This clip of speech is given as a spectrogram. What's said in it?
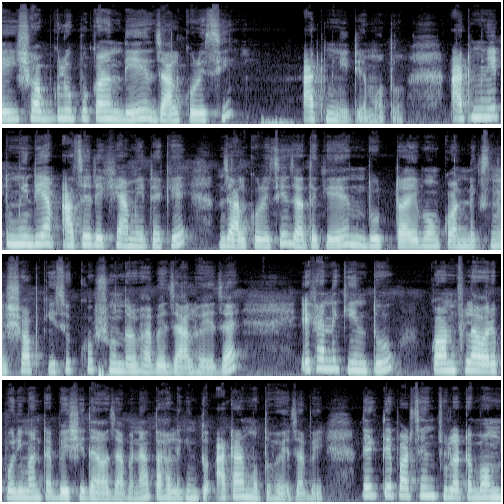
এই সবগুলো উপকরণ দিয়ে জাল করেছি আট মিনিটের মতো। আট মিনিট মিডিয়াম আঁচে রেখে আমি এটাকে জাল করেছি যাতে দুধটা এবং কনডেক্স সব কিছু খুব সুন্দরভাবে জাল হয়ে যায়। এখানে কিন্তু কর্নফ্লাওয়ারের পরিমাণটা বেশি দেওয়া যাবে না, তাহলে কিন্তু আটার মতো হয়ে যাবে। দেখতে পাচ্ছেন চুলাটা বন্ধ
